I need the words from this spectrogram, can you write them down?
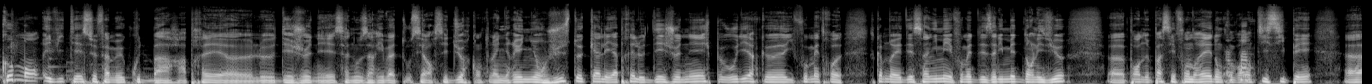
Comment éviter ce fameux coup de barre après euh, le déjeuner? Ça nous arrive à tous. Alors c'est dur quand on a une réunion juste calée après le déjeuner. Je peux vous dire qu'il faut mettre, c'est comme dans les dessins animés, il faut mettre des allumettes dans les yeux euh, pour ne pas s'effondrer. Donc on va anticiper. Euh,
